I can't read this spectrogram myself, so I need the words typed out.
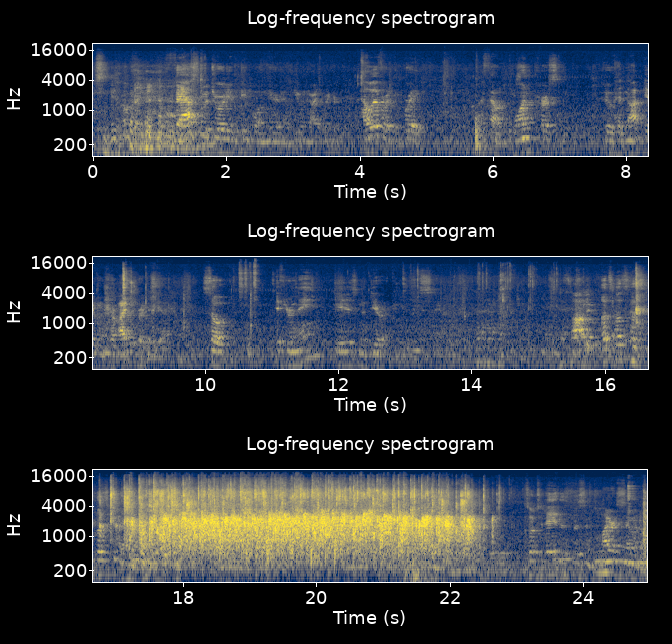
Vast majority of people in here have given their icebreaker. However, at the break, I found one person who had not given her icebreaker yet. So, if your name is Nadira, can you please stand? Uh, let's, let's, let's, let's give her. So today, this, this entire seminar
